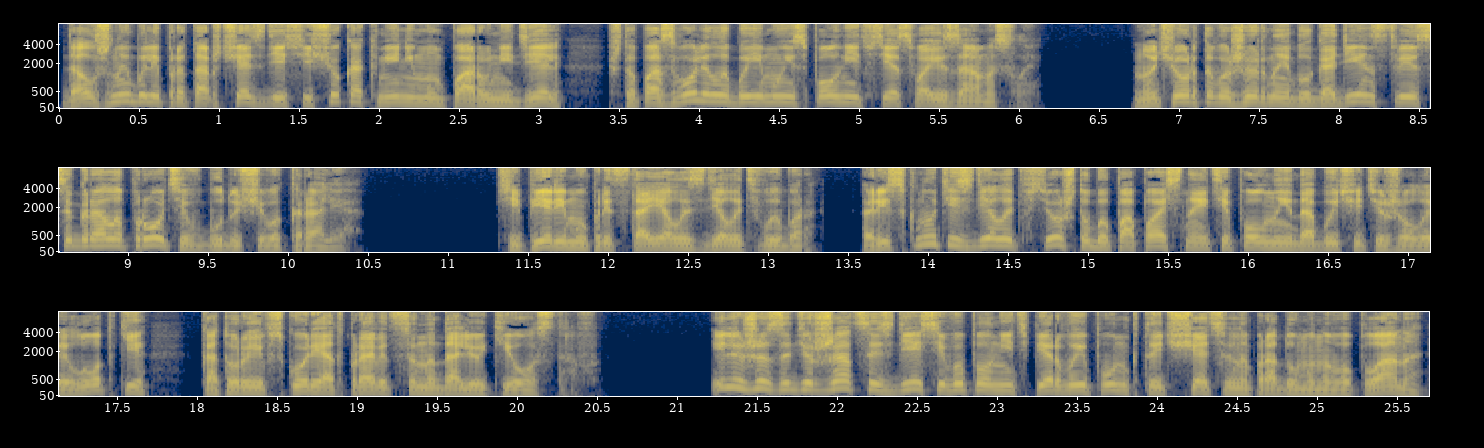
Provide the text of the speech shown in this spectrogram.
должны были проторчать здесь еще как минимум пару недель, что позволило бы ему исполнить все свои замыслы но чертово жирное благоденствие сыграло против будущего короля. Теперь ему предстояло сделать выбор, рискнуть и сделать все, чтобы попасть на эти полные добычи тяжелые лодки, которые вскоре отправятся на далекий остров. Или же задержаться здесь и выполнить первые пункты тщательно продуманного плана,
